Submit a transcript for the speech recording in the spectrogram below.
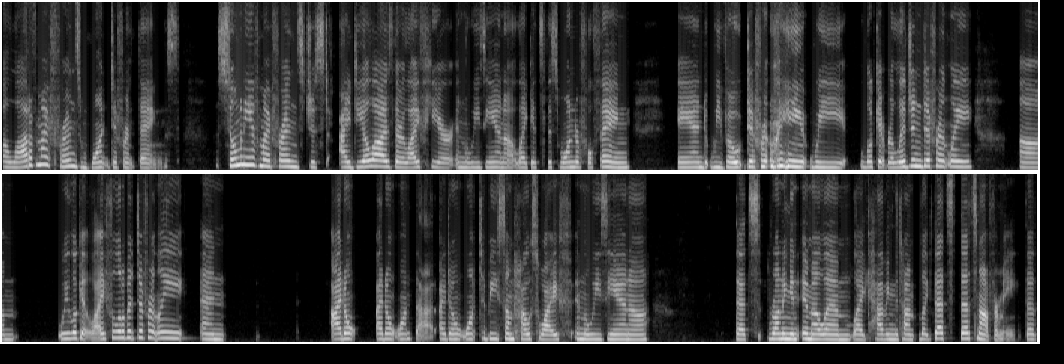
a lot of my friends want different things. So many of my friends just idealize their life here in Louisiana like it's this wonderful thing. And we vote differently. we look at religion differently. Um, we look at life a little bit differently. And I don't I don't want that. I don't want to be some housewife in Louisiana that's running an MLM like having the time like that's that's not for me. That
